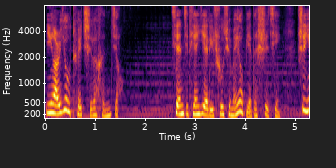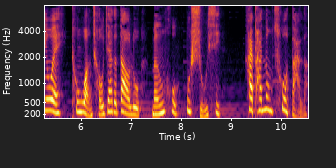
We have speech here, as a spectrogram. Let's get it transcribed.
因而又推迟了很久。前几天夜里出去没有别的事情，是因为通往仇家的道路门户不熟悉，害怕弄错罢了。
